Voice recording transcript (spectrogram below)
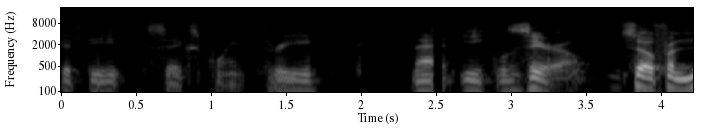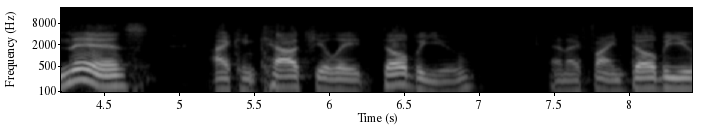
56.3. That equals zero. So from this, I can calculate W, and I find W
